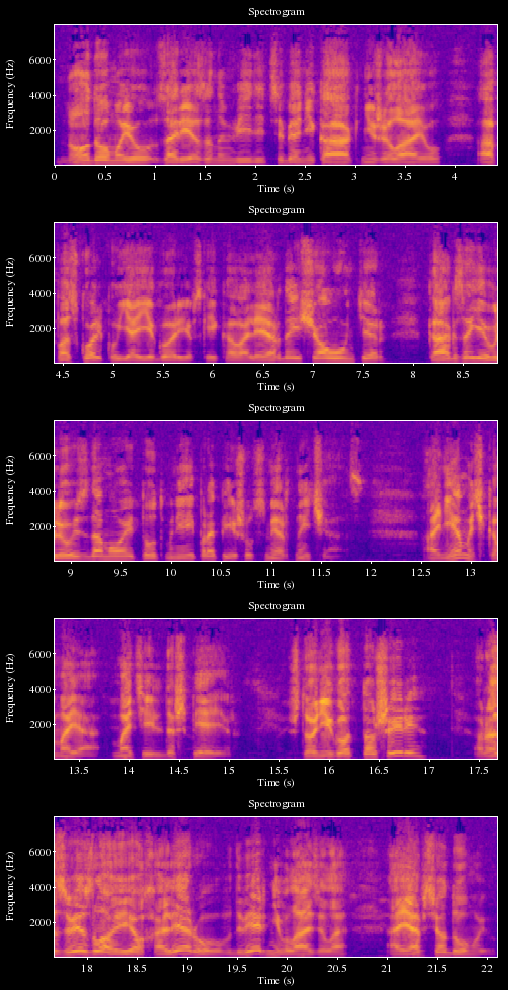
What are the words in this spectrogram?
Но, думаю, зарезанным видеть себя никак не желаю, а поскольку я егорьевский кавалер, да еще унтер, как заявлюсь домой, тут мне и пропишут смертный час. А немочка моя, Матильда Шпеер, что ни год, то шире, развезло ее холеру, в дверь не влазила, а я все думаю,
